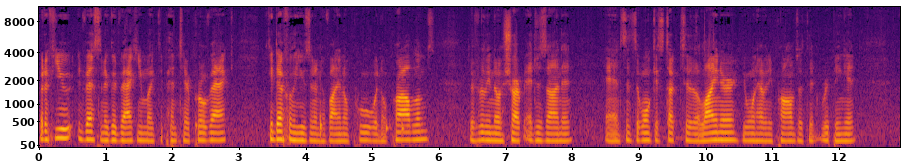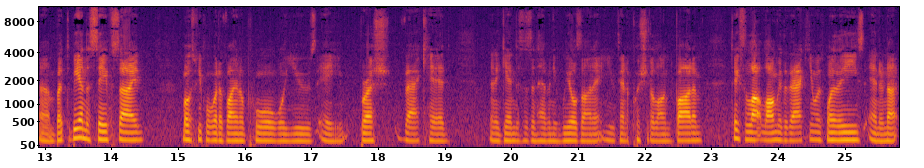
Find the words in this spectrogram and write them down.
But if you invest in a good vacuum like the Pentair ProVac, you can definitely use it in a vinyl pool with no problems. There's really no sharp edges on it, and since it won't get stuck to the liner, you won't have any problems with it ripping it. Um, but to be on the safe side, most people with a vinyl pool will use a brush vac head. And again, this doesn't have any wheels on it. You kind of push it along the bottom. It takes a lot longer to vacuum with one of these, and they're not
